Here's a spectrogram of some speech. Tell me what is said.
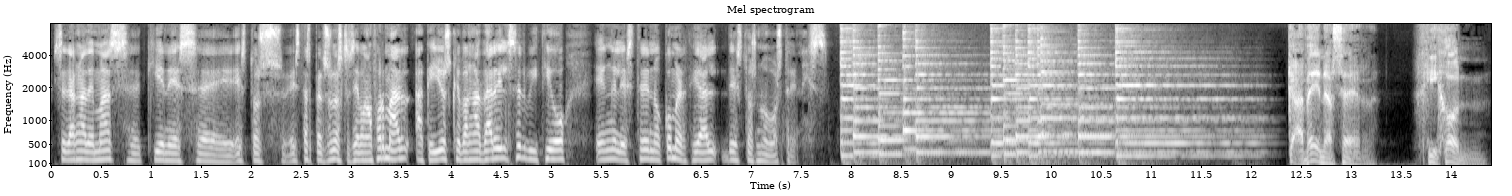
Serán además eh, quienes eh, estos, estas personas que se van a formar, aquellos que van a dar el servicio en el estreno comercial de estos nuevos trenes. Cadena Ser, Gijón.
